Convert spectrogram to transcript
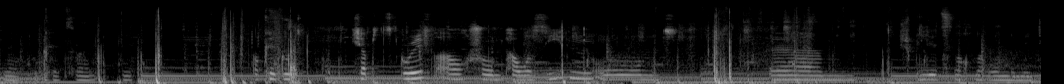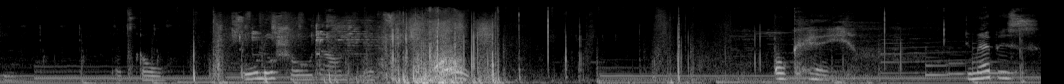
Ne, okay, zwei. Okay, gut. Ich habe Griff auch schon Power 7 und ähm, spiele jetzt noch eine Runde mit ihm. Let's go. Solo Showdown. Let's go. Okay. Die Map ist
